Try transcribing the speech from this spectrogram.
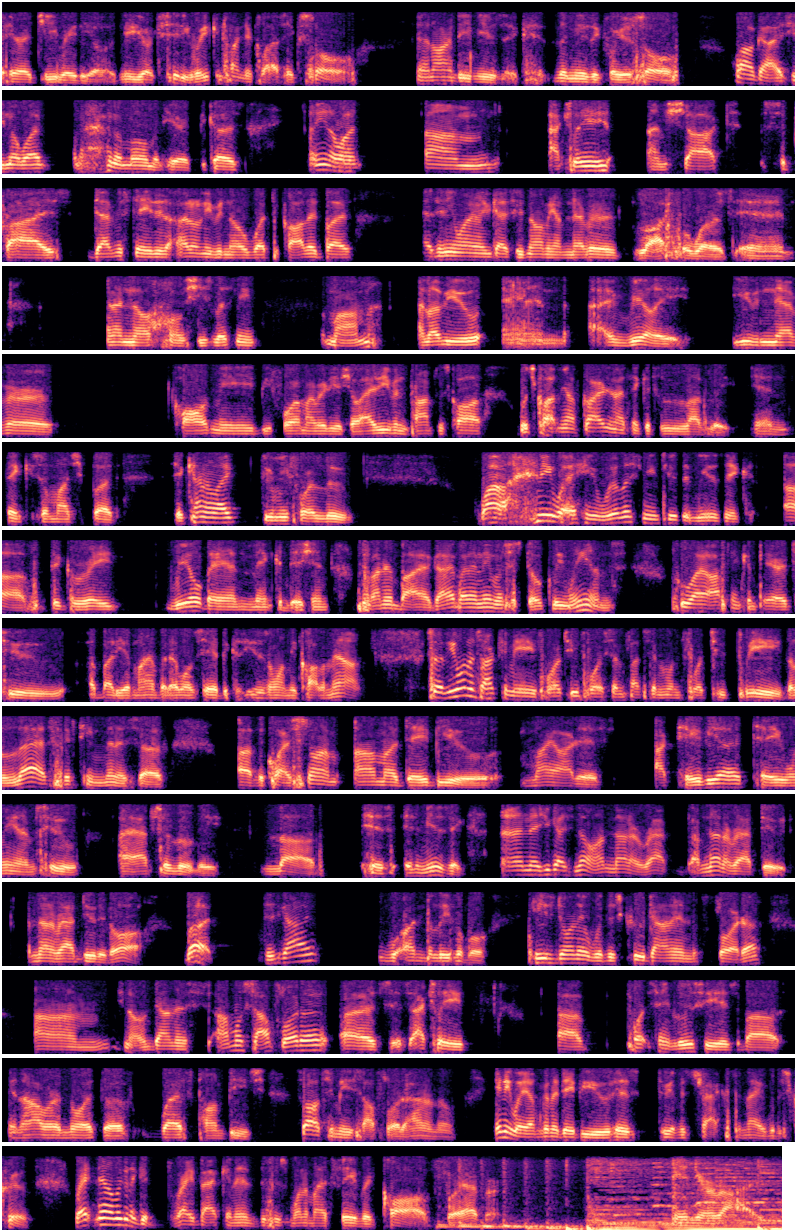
Here at G Radio, New York City, where you can find your classic soul and R&B music, the music for your soul. Well, guys, you know what? I'm having a moment here because, you know what? Um, actually, I'm shocked, surprised, devastated. I don't even know what to call it, but as anyone of you guys who know me, I'm never lost for words, and and I know she's listening. Mom, I love you, and I really, you've never called me before on my radio show. I even prompt this call, which caught me off guard, and I think it's lovely. And thank you so much. But it kind of like threw me for a loop. Wow. Anyway, we're listening to the music of the great real band Mint Condition, fronted by a guy by the name of Stokely Williams, who I often compare to a buddy of mine, but I won't say it because he doesn't want me to call him out. So if you want to talk to me, four two four seven five seven one four two three. The last fifteen minutes of of the Quiet Storm, I'm a debut my artist Octavia Tay Williams, who I absolutely love his his music. And as you guys know, I'm not a rap I'm not a rap dude. I'm not a rap dude at all. But this guy, unbelievable. He's doing it with his crew down in Florida. Um, you know, down in almost South Florida. Uh, it's it's actually uh, Port St. Lucie is about an hour north of West Palm Beach. It's all to me South Florida. I don't know. Anyway, I'm going to debut his three of his tracks tonight with his crew. Right now, we're going to get right back in it. This is one of my favorite calls forever. In your eyes.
